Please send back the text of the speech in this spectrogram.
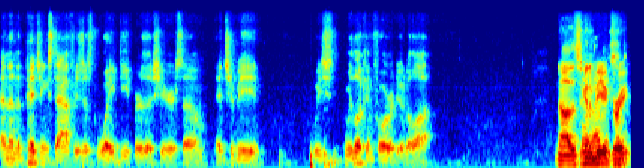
and then the pitching staff is just way deeper this year. So it should be we sh- we're looking forward to it a lot. No, this is going to be a great.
